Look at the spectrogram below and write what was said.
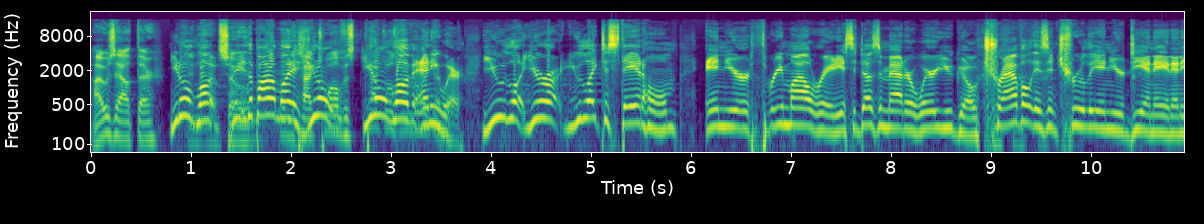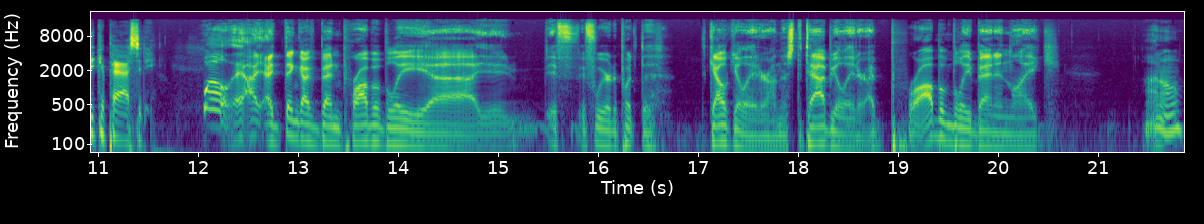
I was out there. You don't love. So the bottom line is you don't. Is, you don't love anywhere. You lo- you're you like to stay at home in your three mile radius. It doesn't matter where you go. Travel isn't truly in your DNA in any capacity. Well, I, I think I've been probably uh, if if we were to put the calculator on this, the tabulator, I've probably been in like I don't know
